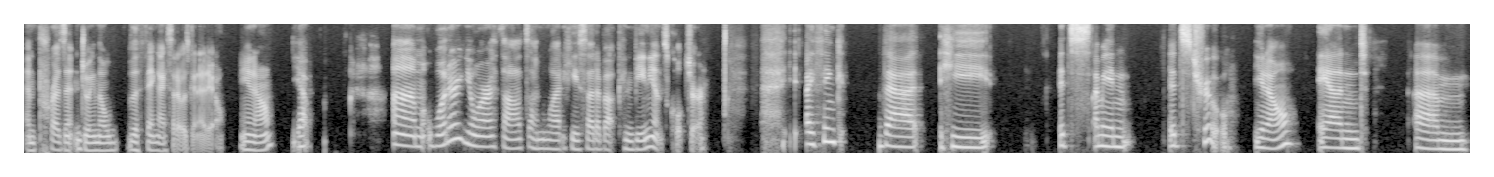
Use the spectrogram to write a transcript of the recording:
and present in doing the the thing I said I was gonna do, you know? Yep. Um, what are your thoughts on what he said about convenience culture? I think that he, it's, I mean, it's true, you know, and um,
